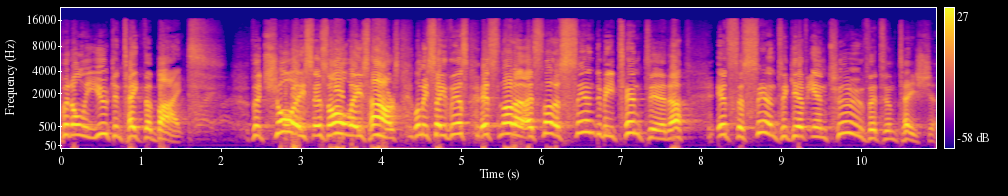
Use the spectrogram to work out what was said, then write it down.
but only you can take the bite. The choice is always ours. Let me say this it's not a, it's not a sin to be tempted, uh, it's a sin to give into the temptation.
